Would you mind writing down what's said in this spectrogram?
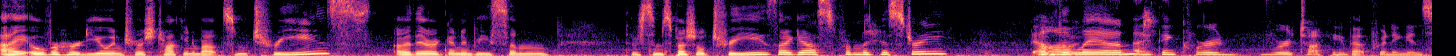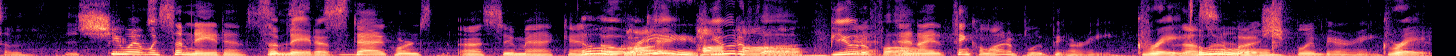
I overheard you and Trish talking about some trees. Are there going to be some? There's some special trees, I guess, from the history of the Uh, land. I think we're we're talking about putting in some. She went with some natives, Some natives: staghorn uh, sumac, and Oh, Oh, okay. great. pawpaw. Beautiful. Beautiful. And, I think a lot of blueberry. Great. The Ooh. bush blueberry. Great.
